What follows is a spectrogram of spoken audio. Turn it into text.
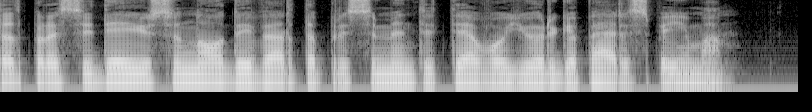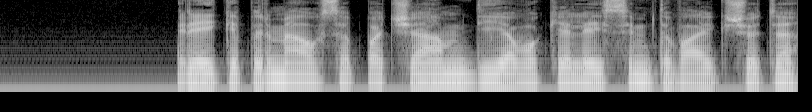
Tad prasidėjusi naudai verta prisiminti tėvo Jurgio perspėjimą. Reikia pirmiausia pačiam Dievo keliais imti vaikščioti,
